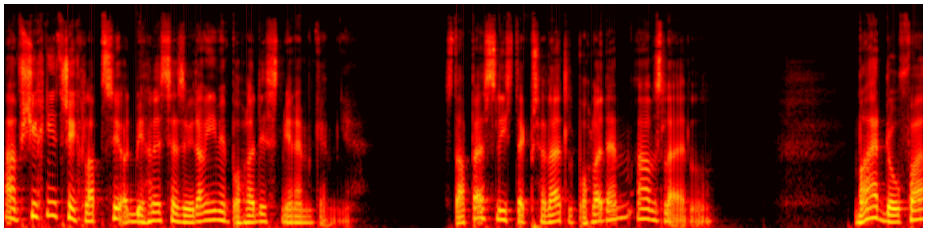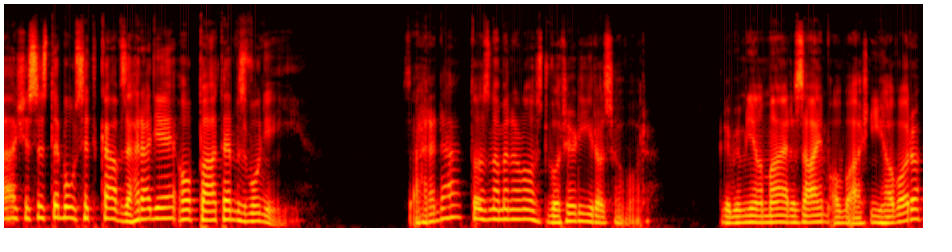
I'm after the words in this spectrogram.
a všichni tři chlapci odběhli se zvědavými pohledy směrem ke mně. Stapes lístek přelétl pohledem a vzlédl. Majer doufá, že se s tebou setká v zahradě o pátém zvonění. Zahrada to znamenalo zdvořilý rozhovor. Kdyby měl Majer zájem o vážný hovor,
